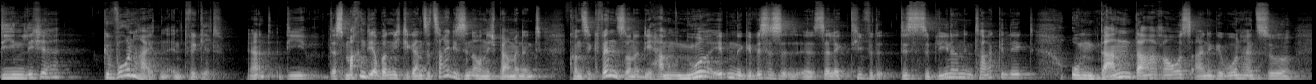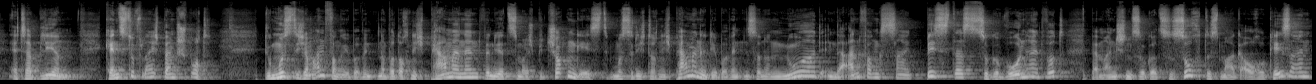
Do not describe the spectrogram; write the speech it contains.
dienliche Gewohnheiten entwickelt. Ja, die, das machen die aber nicht die ganze Zeit, die sind auch nicht permanent konsequent, sondern die haben nur eben eine gewisse äh, selektive Disziplin an den Tag gelegt, um dann daraus eine Gewohnheit zu etablieren. Kennst du vielleicht beim Sport? Du musst dich am Anfang überwinden, aber doch nicht permanent. Wenn du jetzt zum Beispiel joggen gehst, musst du dich doch nicht permanent überwinden, sondern nur in der Anfangszeit, bis das zur Gewohnheit wird. Bei manchen sogar zur Sucht, das mag auch okay sein.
